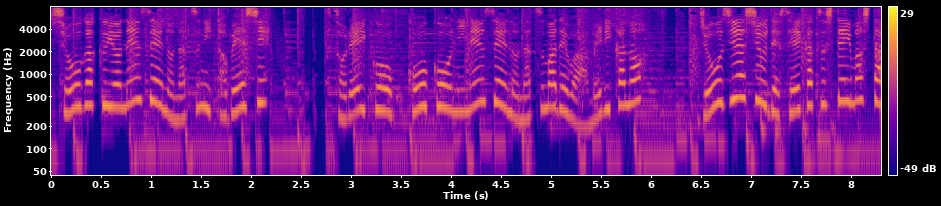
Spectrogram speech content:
小学4年生の夏に渡米しそれ以降高校2年生の夏まではアメリカのジョージア州で生活していました。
